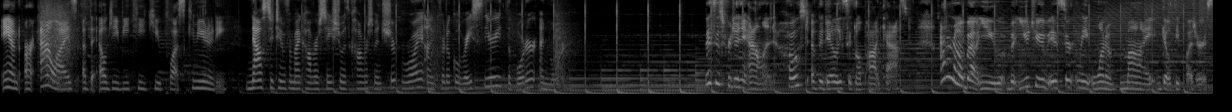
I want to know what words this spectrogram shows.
and are allies of the LGBTQ plus community. Now stay tuned for my conversation with Congressman Chip Roy on critical race theory, the border, and more. This is Virginia Allen, host of the Daily Signal podcast. I don't know about you, but YouTube is certainly one of my guilty pleasures.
